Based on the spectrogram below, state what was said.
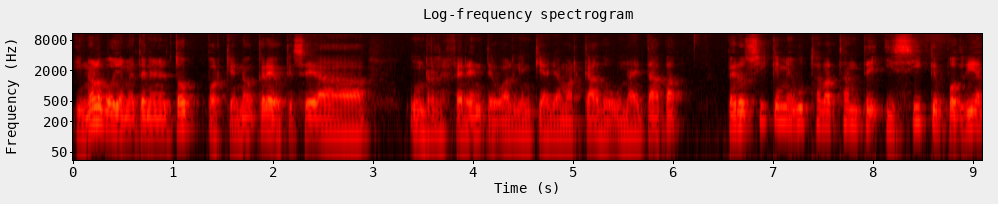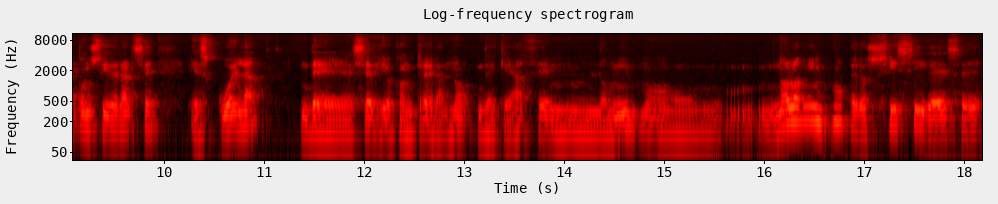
Y no lo voy a meter en el top porque no creo que sea un referente o alguien que haya marcado una etapa, pero sí que me gusta bastante y sí que podría considerarse escuela de Sergio Contreras, ¿no? De que hace lo mismo, no lo mismo, pero sí sigue ese,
